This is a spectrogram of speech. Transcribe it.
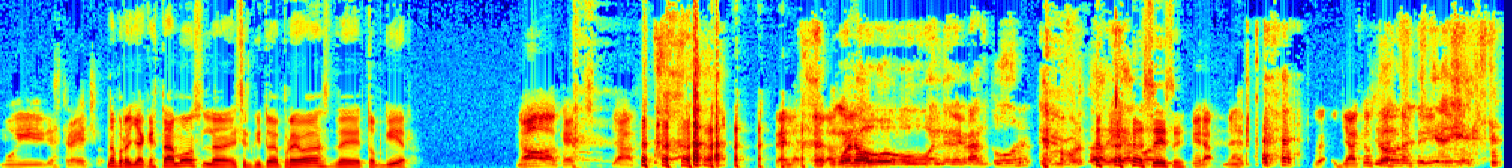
muy estrecho. No, pero ya que estamos, la- el circuito de pruebas de Top Gear. No, que ya. Te lo- te lo Bueno, o, o el de The Grand Tour, que es mejor todavía. con- sí, sí. Mira, ya que ustedes Yo están pidiendo.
